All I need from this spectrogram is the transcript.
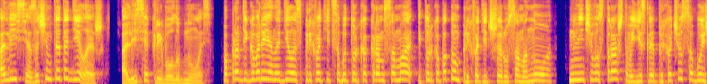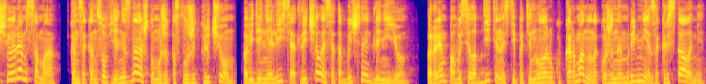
Алисия, зачем ты это делаешь?» Алисия криво улыбнулась. По правде говоря, я надеялась прихватить с собой только Крам сама и только потом прихватить Шеру сама, но... Ну ничего страшного, если я прихвачу с собой еще и Рэм сама. В конце концов, я не знаю, что может послужить ключом. Поведение Алисии отличалось от обычной для нее. Рэм повысила бдительность и потянула руку к карману на кожаном ремне за кристаллами.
